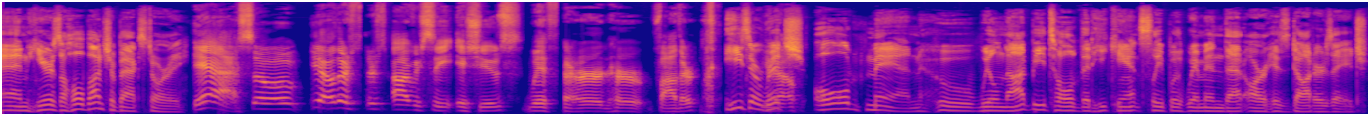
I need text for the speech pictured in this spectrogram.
And here's a whole bunch of backstory. Yeah, so you know, there's there's obviously issues with her and her father. He's a rich old man who will not be told that he can't sleep with women that are his daughter's age.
